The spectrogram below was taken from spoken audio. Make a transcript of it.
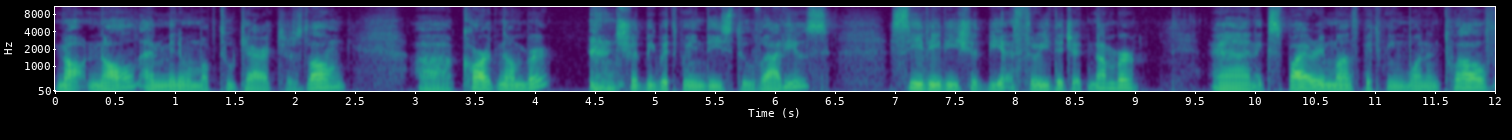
not null and minimum of two characters long. Uh, card number should be between these two values. CVV should be a three-digit number and expiry month between 1 and 12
